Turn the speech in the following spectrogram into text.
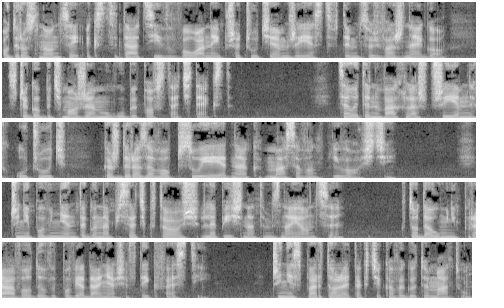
od rosnącej ekscytacji wywołanej przeczuciem, że jest w tym coś ważnego, z czego być może mógłby powstać tekst. Cały ten wachlarz przyjemnych uczuć każdorazowo psuje jednak masa wątpliwości. Czy nie powinien tego napisać ktoś lepiej się na tym znający? Kto dał mi prawo do wypowiadania się w tej kwestii? Czy nie spartole tak ciekawego tematu?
